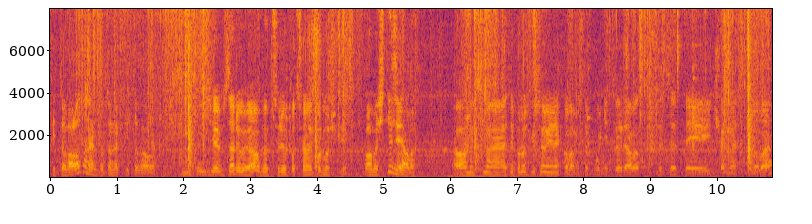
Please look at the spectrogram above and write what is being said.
fitovalo to nebo to nefitovalo? Myslím, že vzadu jo, vepředu potřebovali podložky. Máme čtyři ale. A my jsme, ty podložky jsou nejde kolem, my jsme původně chtěli dávat přece ty černé stylové.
